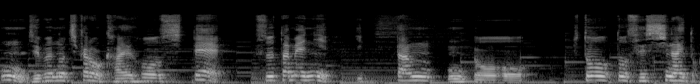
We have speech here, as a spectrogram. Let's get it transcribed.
うん、自分の力を解放して、するために、一旦、うんと、人と接しないと。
